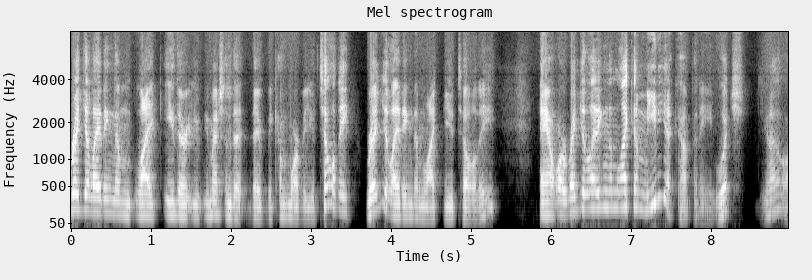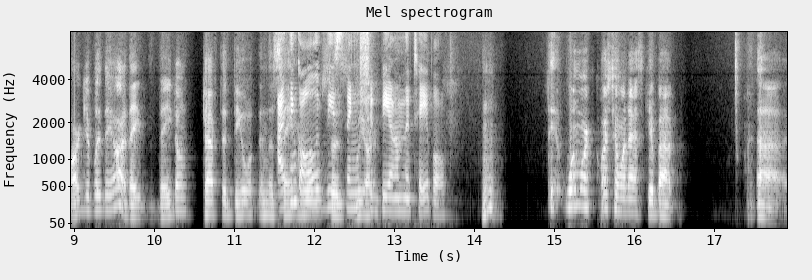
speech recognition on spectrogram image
regulating them like either you, you, mentioned that they've become more of a utility, regulating them like the utility, and, or regulating them like a media company, which you know arguably they are. They they don't have to deal with in the same. I think all of these things should be on the table. Hmm. One more question I want to ask you about. Uh,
